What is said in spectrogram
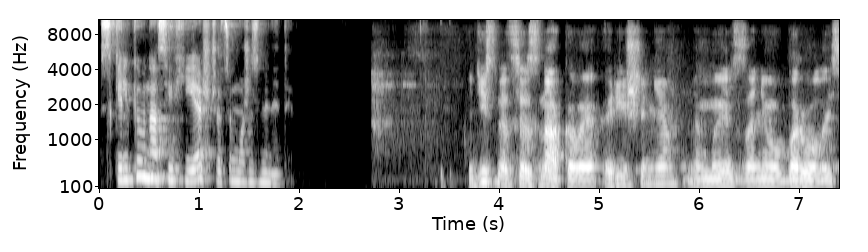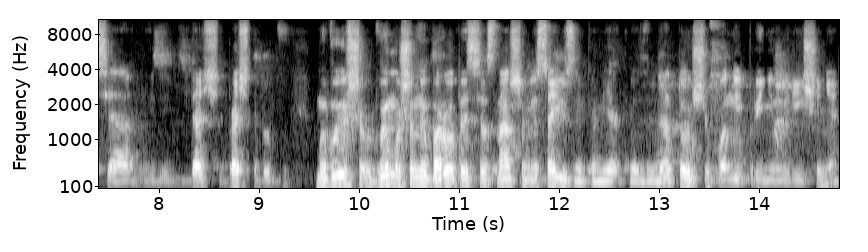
Скільки у нас їх є? Що це може змінити? Дійсно, це знакове рішення. Ми за нього боролися. Бач- Бачите, ми вимушені боротися з нашими союзниками, як для того, щоб вони прийняли рішення.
